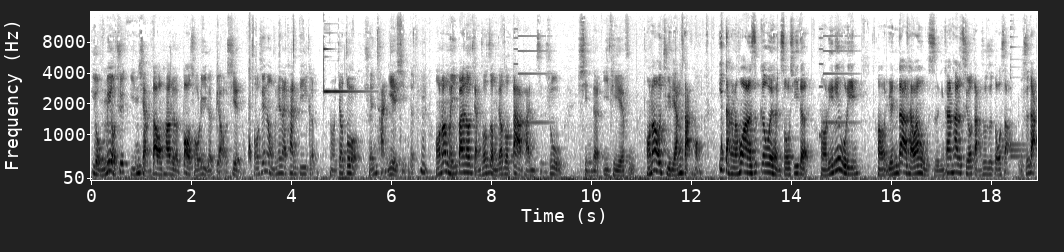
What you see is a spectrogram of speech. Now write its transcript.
有没有去影响到它的报酬率的表现？首先呢，我们先来看第一个哦，叫做全产业型的。嗯，哦，那我们一般都讲说这种叫做大盘指数型的 ETF。哦，那我举两档哦，一档的话呢是各位很熟悉的哦，零零五零哦，元大台湾五十，你看它的持有档数是多少？五十档。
